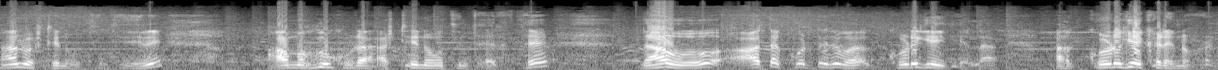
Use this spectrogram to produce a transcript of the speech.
ನಾನು ಅಷ್ಟೇ ನೋವು ತಿಂತಿದ್ದೀನಿ ಆ ಮಗು ಕೂಡ ಅಷ್ಟೇ ನೋವು ತಿಂತಾ ಇರುತ್ತೆ ನಾವು ಆತ ಕೊಟ್ಟಿರುವ ಕೊಡುಗೆ ಇದೆಯಲ್ಲ ಆ ಕೊಡುಗೆ ಕಡೆ ನೋಡೋಣ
